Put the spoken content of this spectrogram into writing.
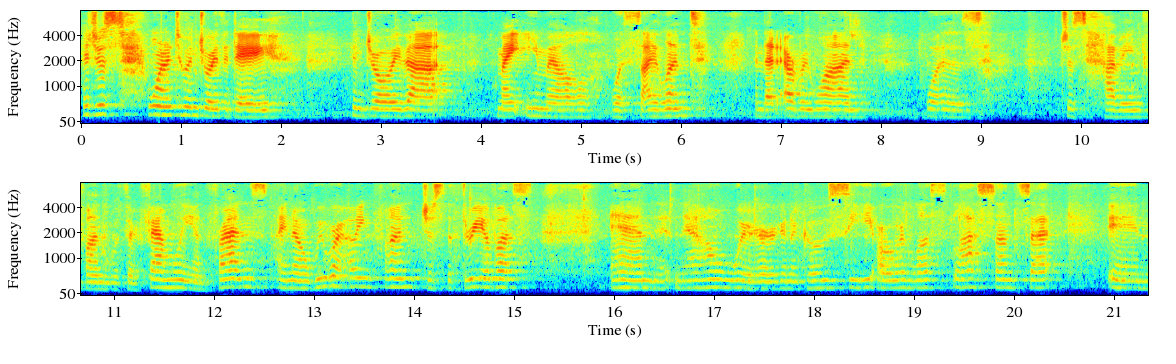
I just wanted to enjoy the day, enjoy that my email was silent and that everyone was just having fun with their family and friends. I know we were having fun, just the three of us. And now we're gonna go see our last, sunset in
